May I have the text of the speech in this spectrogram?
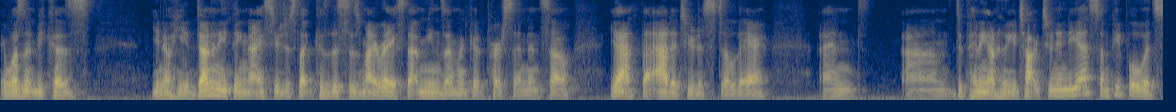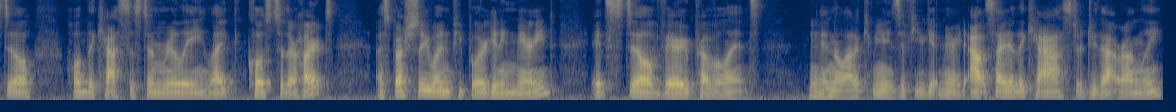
it wasn't because you know he had done anything nice. Was just like, "Because this is my race, that means I'm a good person." And so, yeah, the attitude is still there, and um, depending on who you talk to in India, some people would still hold the caste system really like close to their heart, especially when people are getting married. It's still very prevalent mm. in a lot of communities. If you get married outside of the caste or do that wrongly,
